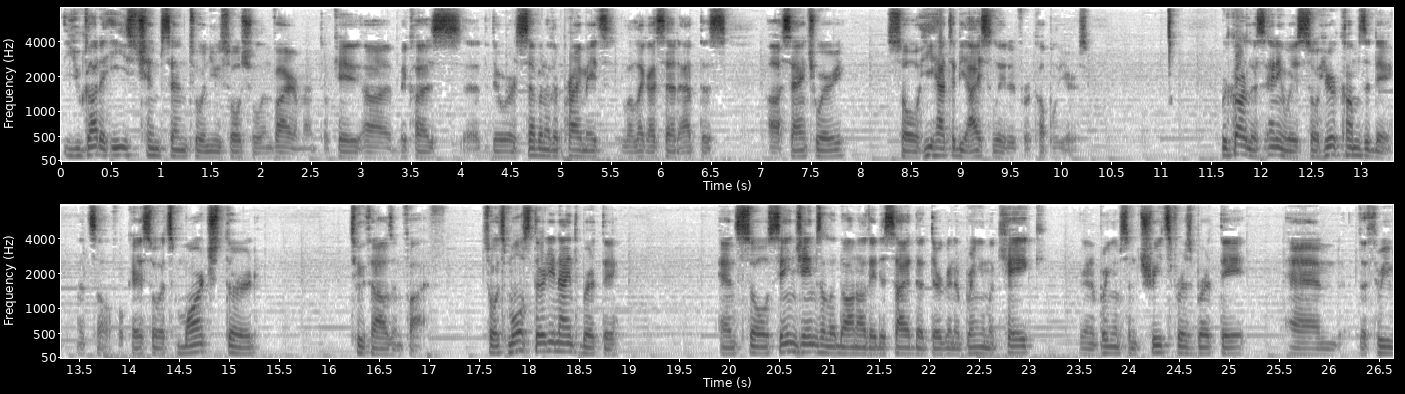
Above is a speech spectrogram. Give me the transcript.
You got to ease chimps into a new social environment, okay? Uh, because uh, there were seven other primates, like I said, at this uh, sanctuary so he had to be isolated for a couple years. Regardless, anyways, so here comes the day itself, okay? So it's March 3rd, 2005. So it's Moe's 39th birthday. And so St. James and LaDonna, they decide that they're gonna bring him a cake, they're gonna bring him some treats for his birthday, and the three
